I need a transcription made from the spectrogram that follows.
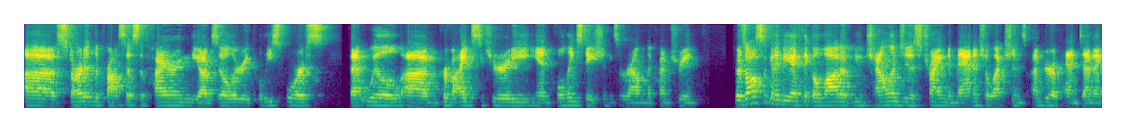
uh, started the process of hiring the auxiliary police force that will um, provide security in polling stations around the country. There's also going to be, I think, a lot of new challenges trying to manage elections under a pandemic.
